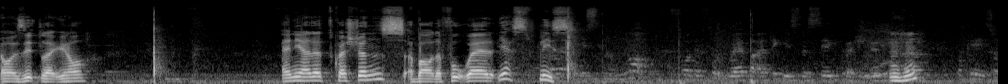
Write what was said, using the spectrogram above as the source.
or is it like you know? Any other questions about the footwear? Yes, please. It's not for the footwear, but I think it's the same question. Mhm. Uh, okay, so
